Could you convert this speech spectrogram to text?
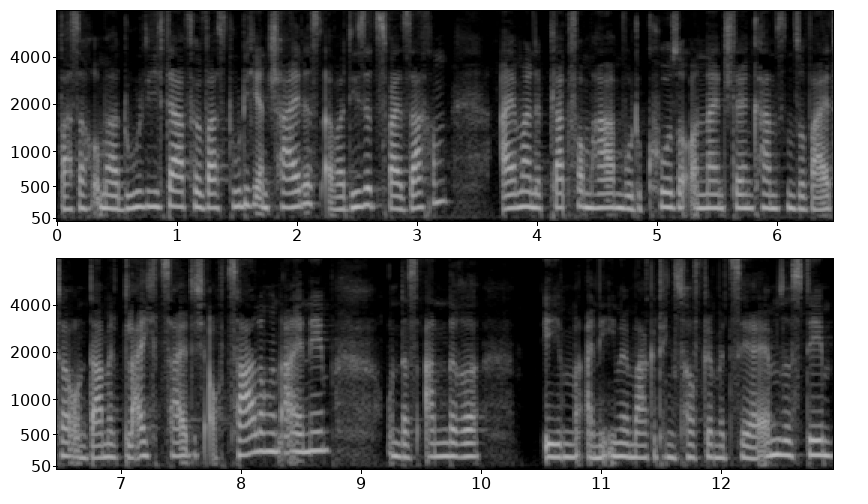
was auch immer du dich da, für was du dich entscheidest, aber diese zwei Sachen, einmal eine Plattform haben, wo du Kurse online stellen kannst und so weiter und damit gleichzeitig auch Zahlungen einnehmen. Und das andere eben eine E-Mail-Marketing-Software mit CRM-System,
